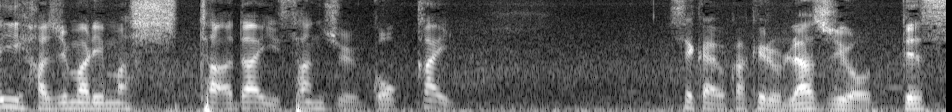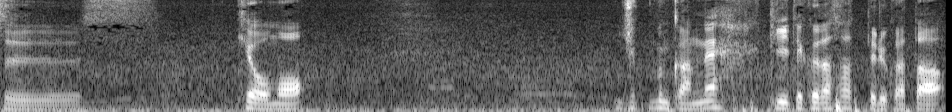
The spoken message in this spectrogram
い始まりました。第35回。世界をかけるラジオです。今日も10分間ね聞いてくださってる方、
